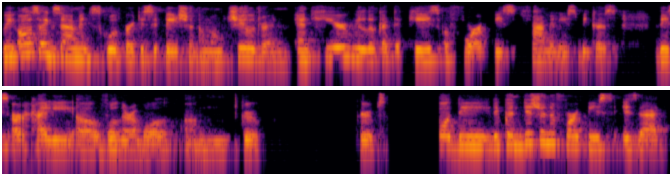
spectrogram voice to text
We also examined school participation among children, and here we look at the case of 4Ps families because these are highly uh, vulnerable um, group groups. So the, the condition of 4Ps is that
